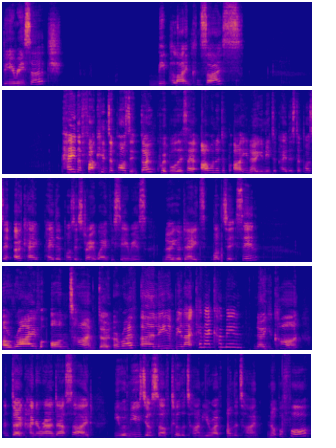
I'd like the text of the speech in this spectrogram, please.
do your research, be polite and concise, pay the fucking deposit. Don't quibble. They say, I want to, de- uh, you know, you need to pay this deposit. Okay, pay the deposit straight away if you're serious. Know your dates. Once it's in, arrive on time. Don't arrive early and be like, can I come in? No, you can't. And don't hang around outside. You amuse yourself till the time you arrive on the time. Not before,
